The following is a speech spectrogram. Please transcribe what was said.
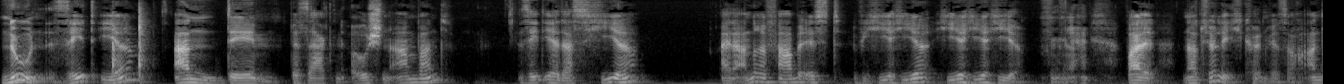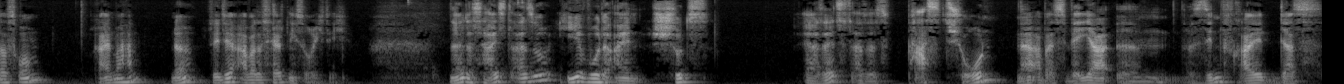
Nun seht ihr an dem besagten Ocean Armband, seht ihr, dass hier eine andere Farbe ist wie hier, hier, hier, hier, hier. Weil natürlich können wir es auch andersrum reinmachen, ne? seht ihr, aber das hält nicht so richtig. Ne? Das heißt also, hier wurde ein Schutz ersetzt, also es passt schon, ne? aber es wäre ja ähm, sinnfrei, das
